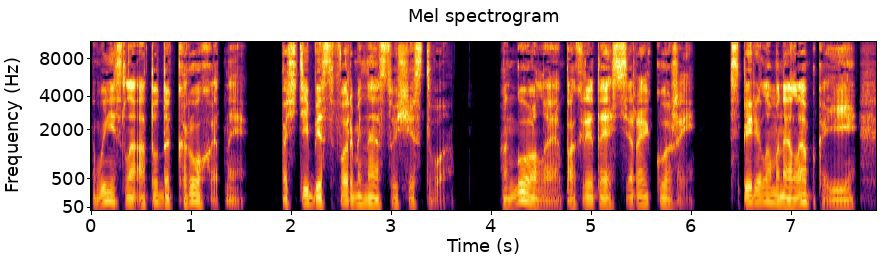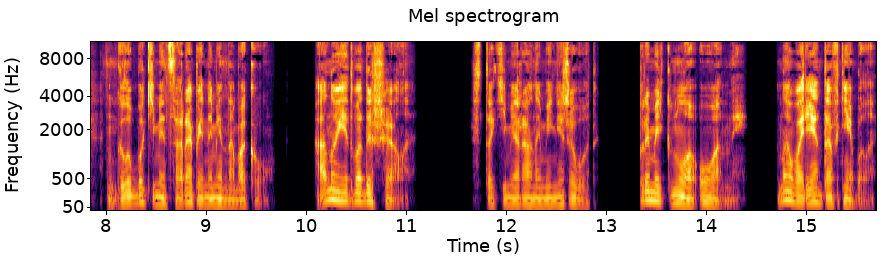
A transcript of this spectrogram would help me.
вынесла оттуда крохотное, почти бесформенное существо. Голое, покрытое серой кожей, с переломанной лапкой и глубокими царапинами на боку. Оно едва дышало. С такими ранами не живут. Промелькнула у Анны, но вариантов не было.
